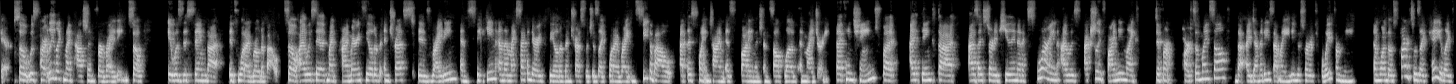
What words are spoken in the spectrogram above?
cares. So it was partly like my passion for writing. So it was this thing that it's what I wrote about. So I always say like my primary field of interest is writing and speaking. And then my secondary field of interest, which is like what I write and speak about at this point in time is body image and self love and my journey. That can change, but I think that as I started healing and exploring, I was actually finding like different parts of myself, that identities that my eating disorder took away from me. And one of those parts was like, hey, like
